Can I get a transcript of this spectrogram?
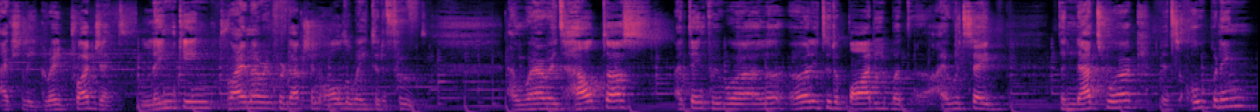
actually great project linking primary production all the way to the food. And where it helped us, I think we were early to the party, but I would say the network, it's opening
